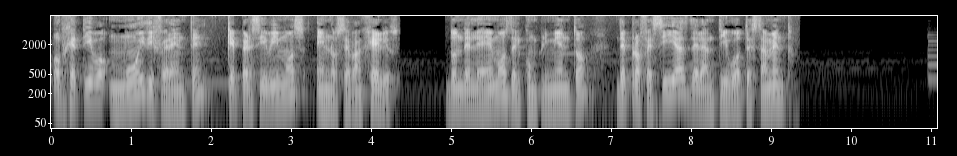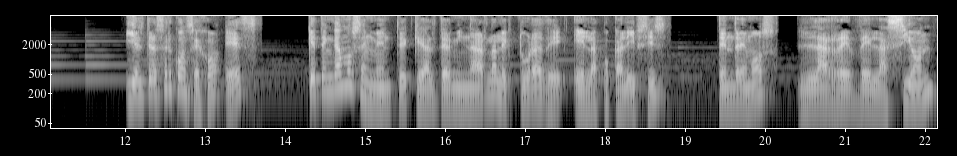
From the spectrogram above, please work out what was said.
Objetivo muy diferente que percibimos en los Evangelios, donde leemos del cumplimiento de profecías del Antiguo Testamento. Y el tercer consejo es que tengamos en mente que al terminar la lectura de el Apocalipsis, tendremos la revelación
